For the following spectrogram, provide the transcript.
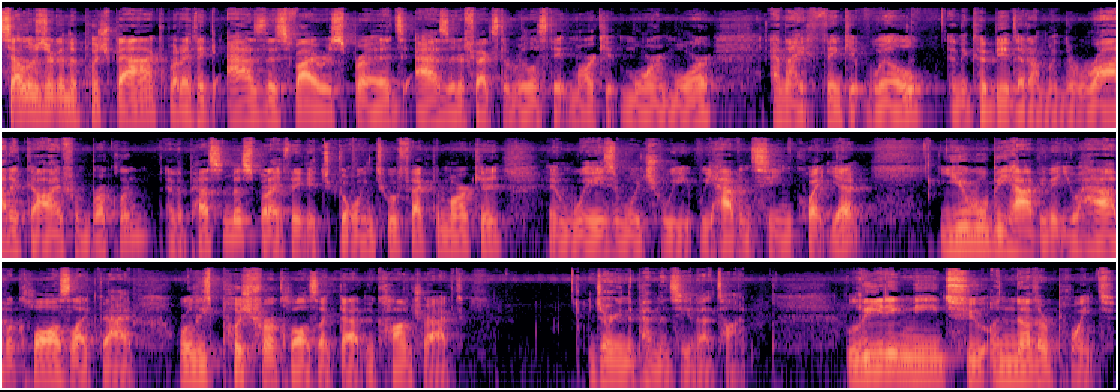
Sellers are going to push back, but I think as this virus spreads, as it affects the real estate market more and more, and I think it will, and it could be that I'm a neurotic guy from Brooklyn and a pessimist, but I think it's going to affect the market in ways in which we, we haven't seen quite yet. You will be happy that you have a clause like that, or at least push for a clause like that in the contract during the pendency of that time. Leading me to another point,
